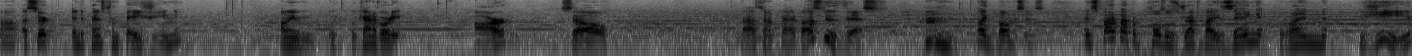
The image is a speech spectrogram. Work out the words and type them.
Uh, assert independence from Beijing. I mean, we, we kind of already are, so... that's not bad. But let's do this. I like bonuses. Inspired by proposals drafted by Zhang Renji,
